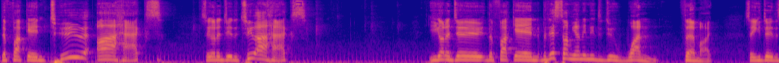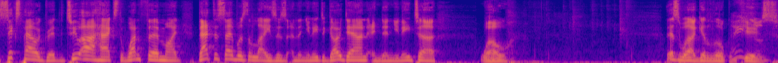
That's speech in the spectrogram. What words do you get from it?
the fucking two R hacks. So you got to do the two R hacks. You got to do the fucking, but this time you only need to do one thermite. So you do the six power grid, the two R hacks, the one thermite, that disables the lasers, and then you need to go down and then you need to, well, this is where I get a little confused.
